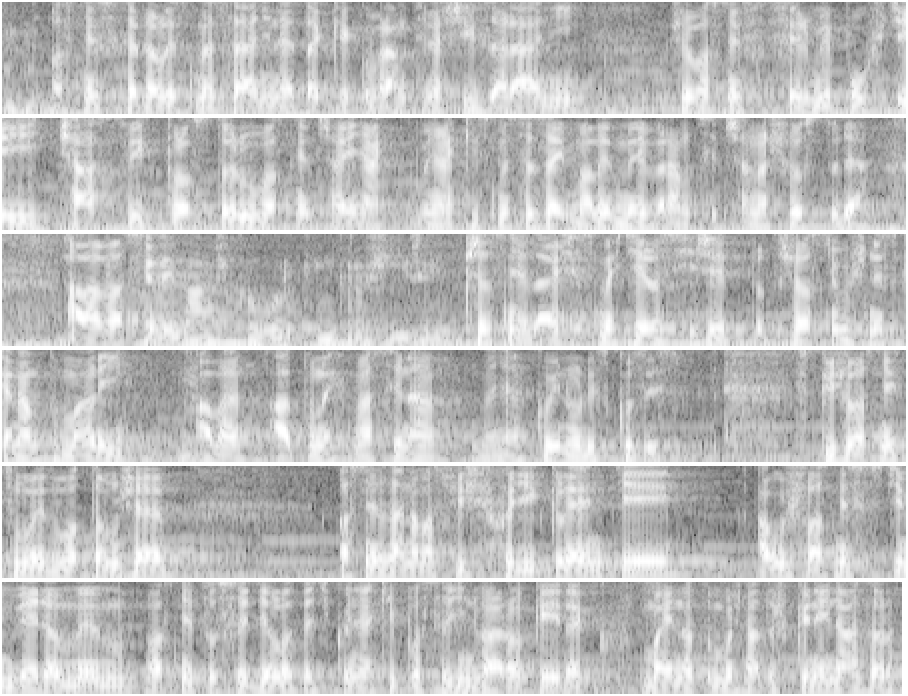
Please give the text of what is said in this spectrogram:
Mhm. Vlastně shledali jsme se ani ne tak jako v rámci našich zadání, že vlastně firmy pouštějí část svých prostorů, vlastně třeba nějak, o nějaký jsme se zajímali my v rámci třeba našeho studia. Že Ale vlastně chtěli váš coworking rozšířit? Přesně tak, že jsme chtěli rozšířit, protože vlastně už dneska nám to malí, hmm. ale a to nechme asi na, na nějakou jinou diskuzi. Spíš vlastně chci mluvit o tom, že vlastně za náma spíš chodí klienti, a už vlastně se s tím vědomím, vlastně co se dělo teď nějaký poslední dva roky, tak mají na to možná trošku jiný názor,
